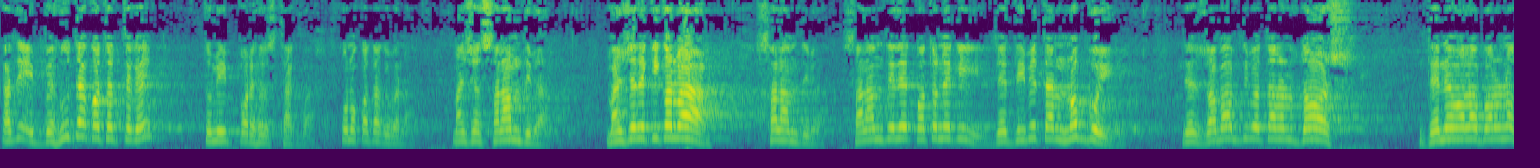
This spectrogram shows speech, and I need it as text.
কাজে এই বেহুদা কথার থেকে তুমি পরহেজ থাকবা। কোনো কথা কইবে না। মানুষের সালাম দিবা। মানুষের কি করবা? সালাম দিবে। সালাম দিলে কত নাকি? যে দিবে তার নব্বই। যে জবাব দিবে তার দশ। দেনেওয়ালা বড় না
